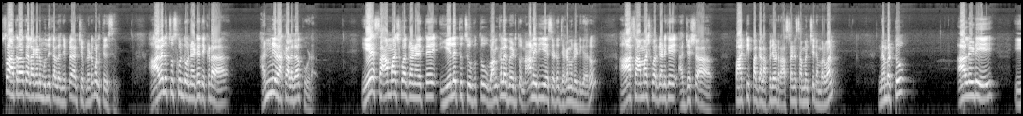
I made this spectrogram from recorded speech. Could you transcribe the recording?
సో ఆ తర్వాత ఎలాగైనా ముందుకెళ్ళని చెప్పి ఆయన చెప్పినట్టు మనకు తెలిసింది ఆవేళ చూసుకుంటూ ఉన్నట్టయితే ఇక్కడ అన్ని రకాలుగా కూడా ఏ సామాజిక వర్గాన్ని అయితే ఏలెత్తి చూపుతూ వంకల పెడుతూ నాన్న ఇది చేశాడు జగన్మోహన్ రెడ్డి గారు ఆ సామాజిక వర్గానికి అధ్యక్ష పార్టీ పగ్గాలు అప్పచేయడం రాష్ట్రానికి సంబంధించి number one number two already ఈ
